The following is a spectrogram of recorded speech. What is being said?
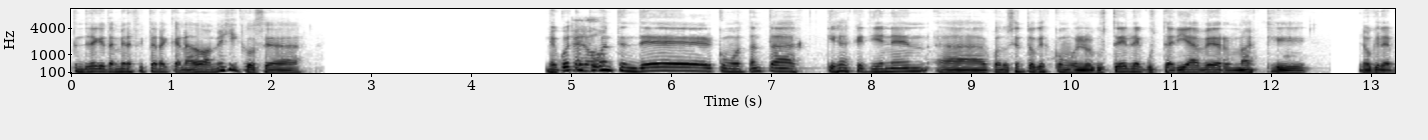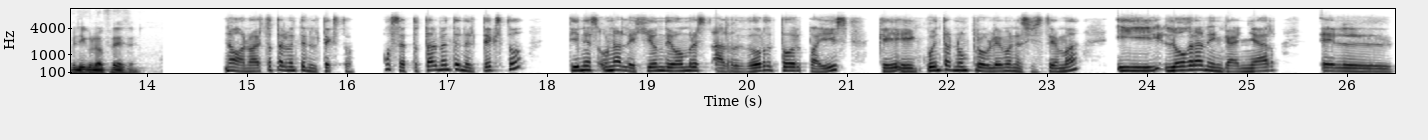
tendría que también afectar a Canadá o a México? O sea, me cuesta Pero- un poco entender como tantas quejas que tienen ah, cuando siento que es como lo que a ustedes les gustaría ver más que lo que la película ofrece. No, no, es totalmente en el texto. O sea, totalmente en el texto tienes una legión de hombres alrededor de todo el país que encuentran un problema en el sistema y logran engañar el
